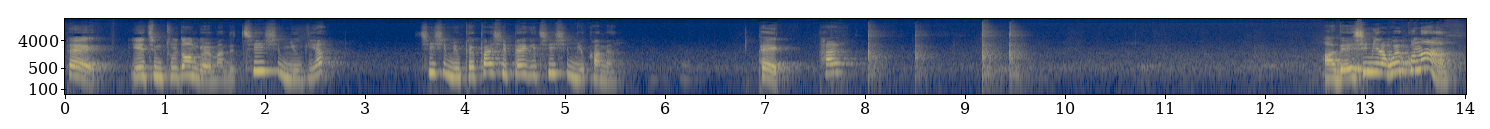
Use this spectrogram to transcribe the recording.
100. 얘 지금 둘 더한 게 얼마인데? 76이야? 76. 180 빼기 76 하면 108? 아, 내심이라고 했구나.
